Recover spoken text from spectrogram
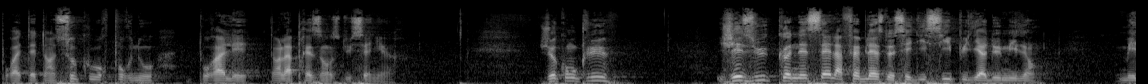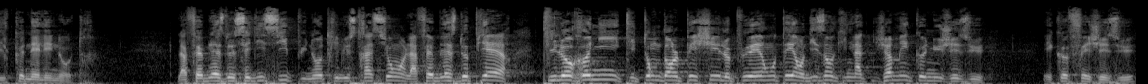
pourrait être un secours pour nous pour aller dans la présence du Seigneur. Je conclus. Jésus connaissait la faiblesse de ses disciples il y a 2000 ans, mais il connaît les nôtres. La faiblesse de ses disciples, une autre illustration, la faiblesse de Pierre, qui le renie, qui tombe dans le péché le plus éhonté en disant qu'il n'a jamais connu Jésus. Et que fait Jésus?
